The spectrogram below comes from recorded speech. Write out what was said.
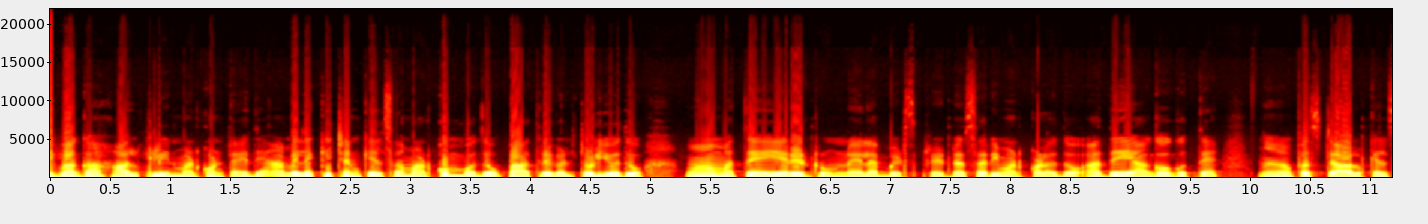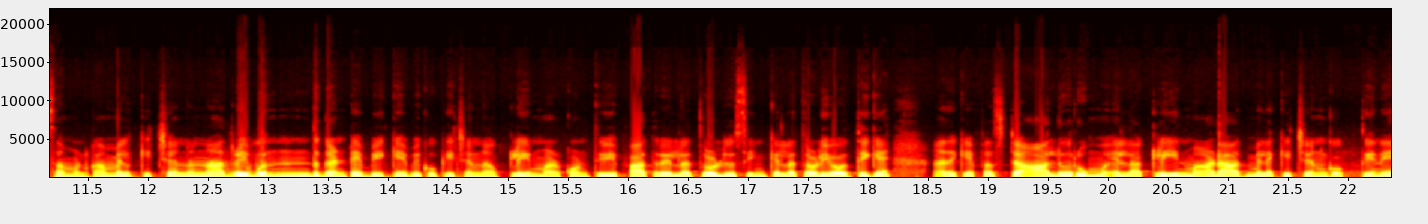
ಇವಾಗ ಹಾಲ್ ಕ್ಲೀನ್ ಮಾಡ್ಕೊತಾ ಇದ್ದೆ. ಆಮೇಲೆ ಕಿಚನ್ ಕೆಲಸ ಮಾಡ್ಕೊಬೋದು, ಪಾತ್ರೆಗಳು ತೊಳೆಯೋದು ಮತ್ತು ಎರಡು ರೂಮ್ನ ಎಲ್ಲ ಬೆಡ್ ಸ್ಪ್ರೆಡ್ನ ಸರಿ ಮಾಡ್ಕೊಳ್ಳೋದು, ಅದೇ ಆಗೋಗುತ್ತೆ. ಫಸ್ಟ್ ಹಾಲ್ ಕೆಲಸ ಮಾಡ್ಕೊ ಆಮೇಲೆ ಕಿಚನನ್ನಾದರೆ ಒಂದು ಗಂಟೆ ಬೇಕೇ ಬೇಕು ಕಿಚನ್ ನಾವು ಕ್ಲೀನ್ ಮಾಡ್ಕೊತೀವಿ. ಪಾತ್ರೆ ಎಲ್ಲ ತೊಳೆದು ಸಿಂಕ್ ಎಲ್ಲ ತೊಳೆಯೋ ಹೊತ್ತಿಗೆ. ಅದಕ್ಕೆ ಫಸ್ಟ್ ಹಾಲು ರೂಮ್ ಎಲ್ಲ ಕ್ಲೀನ್ ಮಾಡಾದ್ಮೇಲೆ ಕಿಚನ್ಗೆ ಹೋಗ್ತೀನಿ.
